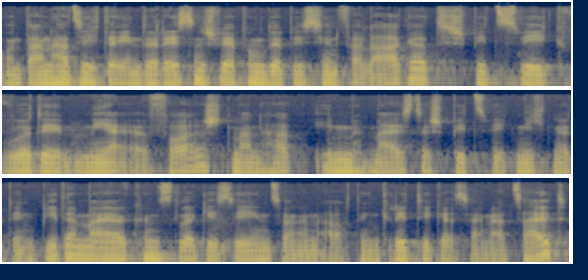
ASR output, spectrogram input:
Und dann hat sich der Interessenschwerpunkt ein bisschen verlagert. Spitzweg wurde mehr erforscht. Man hat im Meister Spitzweg nicht nur den Biedermeier-Künstler gesehen, sondern auch den Kritiker seiner Zeit.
